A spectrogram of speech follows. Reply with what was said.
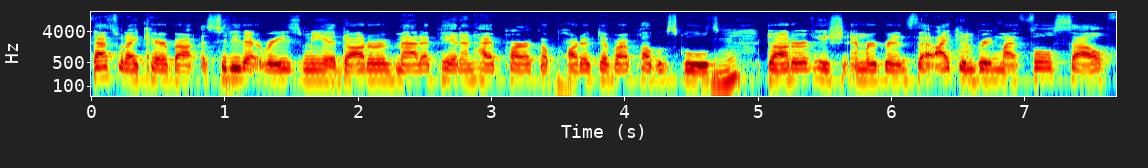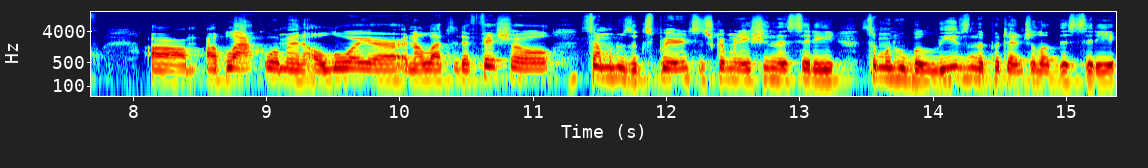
That's what I care about. A city that raised me, a daughter of Mattapan and Hyde Park, a mm-hmm. product of our public schools, daughter of Haitian immigrants, that I can bring my full self. Um, a black woman, a lawyer, an elected official, someone who's experienced discrimination in the city, someone who believes in the potential of this city.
